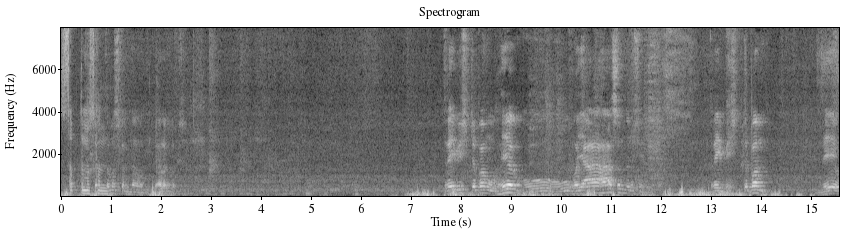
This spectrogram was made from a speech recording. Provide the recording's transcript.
सप्तम सप्तम स्कंदामध्ये. अलग लक्ष. त्रैविष्टपम उभय उभयाः सन्दृश्यते त्रैविष्टपम देव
